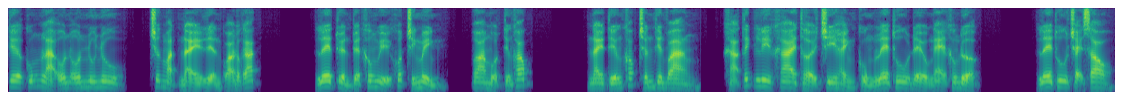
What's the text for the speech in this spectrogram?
kia cũng là ôn ôn nhu nhu, trước mặt này liền quá độc ác. Lê Tuyền tuyệt không ủy khuất chính mình, hoa một tiếng khóc. Này tiếng khóc chấn thiên vang, khả tích ly khai thời chi hành cùng Lê Thu đều nghe không được. Lê Thu chạy sau,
